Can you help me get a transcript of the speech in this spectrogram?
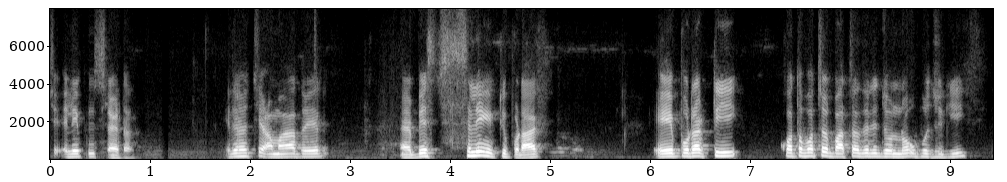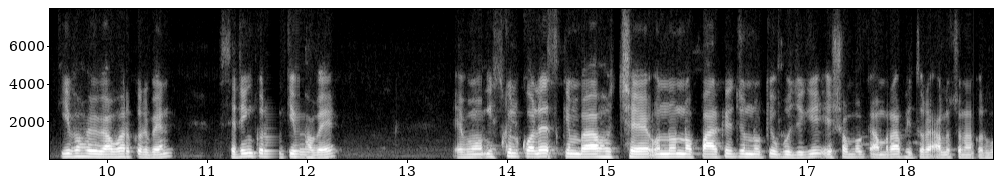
হচ্ছে এলিফেন্ট স্লাইডার এটা হচ্ছে আমাদের বেস্ট সেলিং একটি প্রোডাক্ট এই প্রোডাক্টটি কত বছর বাচ্চাদের জন্য উপযোগী, কীভাবে ব্যবহার করবেন সেটিং করবেন কীভাবে, এবং স্কুল, কলেজ কিংবা হচ্ছে অন্য অন্য পার্কের জন্য কি উপযোগী, এ সম্পর্কে আমরা ভিতরে আলোচনা করব।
